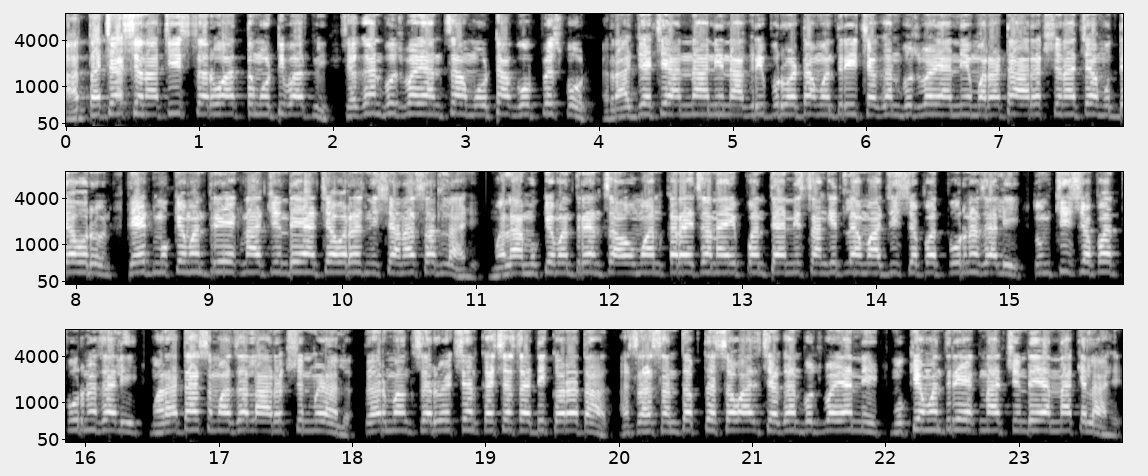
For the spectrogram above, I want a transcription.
आताच्या क्षणाची सर्वात मोठी बातमी छगन भुजबळ यांचा मोठा गोप्यस्फोट. राज्याचे अन्न आणि नागरी पुरवठा मंत्री छगन भुजबळ यांनी मराठा आरक्षणाच्या मुद्द्यावरून थेट मुख्यमंत्री एकनाथ शिंदे यांच्यावरच निशाणा साधला आहे. मला मुख्यमंत्र्यांचा अवमान करायचा नाही पण त्यांनी सांगितलं माझी शपथ पूर्ण झाली. तुमची शपथ पूर्ण झाली. मराठा समाजाला आरक्षण मिळालं. तर मग सर्वेक्षण कशासाठी करत आहात? असा संतप्त सवाल छगन भुजबळ यांनी मुख्यमंत्री एकनाथ शिंदे यांना केला आहे.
